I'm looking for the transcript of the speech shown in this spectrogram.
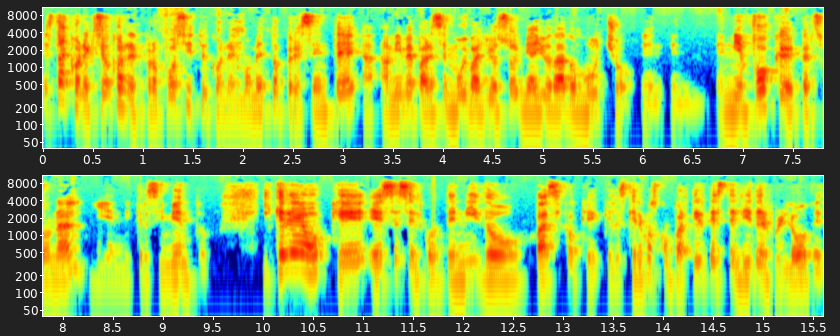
Esta conexión con el propósito y con el momento presente a, mí me parece muy valioso y me ha ayudado mucho en, mi enfoque personal y en mi crecimiento. Y creo que ese es el contenido básico que, les queremos compartir de este líder Reloaded.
